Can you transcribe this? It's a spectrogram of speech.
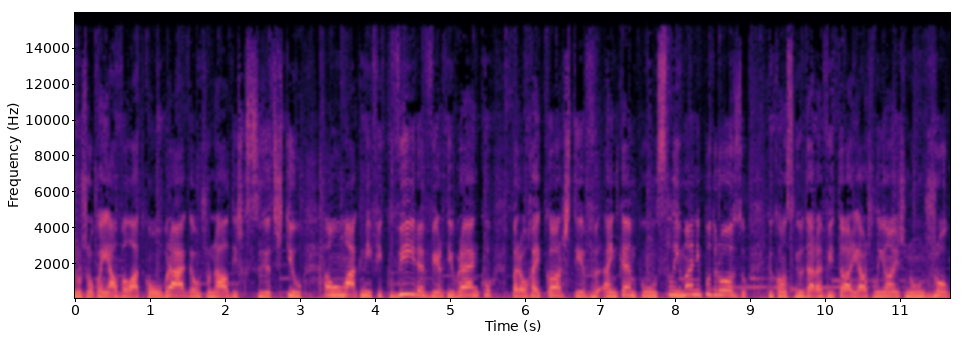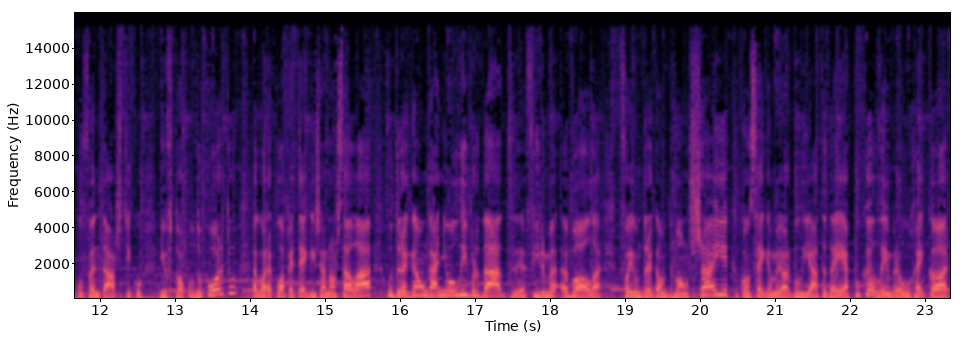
No jogo em Alvalade com o Braga, o jornal diz que se assistiu a um magnífico vira verde e branco. Para o Record esteve em campo um Slimani poderoso, que conseguiu dar a vitória aos Leões num jogo fantástico. E o Futebol do Porto, agora que Lopetegui já não está lá, o Dragão ganhou liberdade, afirma a bola. Foi um dragão de mão cheia, que consegue a maior goleada da época, lembra o Record.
